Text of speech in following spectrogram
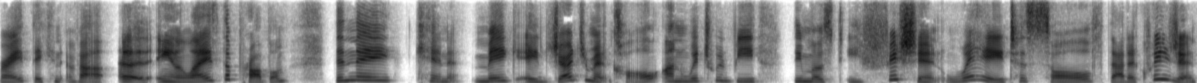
right? They can eval- uh, analyze the problem. Then they can make a judgment call on which would be the most efficient way to solve that equation.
